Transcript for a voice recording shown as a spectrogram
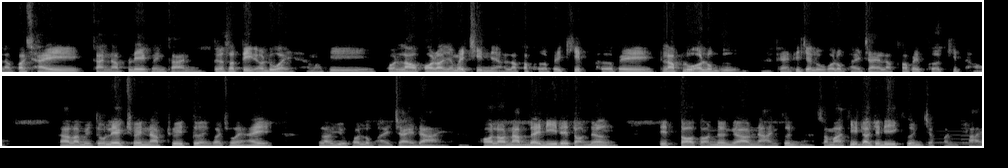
แล้วก็ใช้การนับเลขเป็นการเตือนสติเราด้วยบางทีคนเราพอเรายังไม่ชินเนี่ยเราก็เผลอไปคิดเผลอไปรับรู้อารมณ์อื่น แทนที่จะรู้อารมณ์หายใจเราก็ไปเผลอคิดเอาถ้าเรามีตัวเลขช่วยนับช่วยเตือนก็ช่วยให้เราอยู่กับลมหายใจได้ พอเรานับได้ดีได้ต่อเนื่อง ติดต่อต่อเนื่องยาวนานขึ้น สมาธิเราจะดีขึ้นจะผ่อนคลาย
